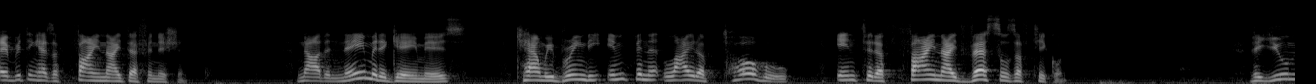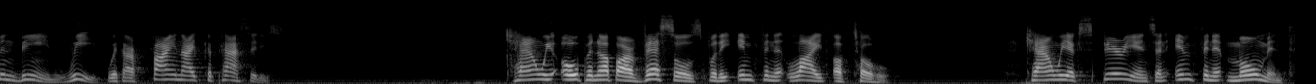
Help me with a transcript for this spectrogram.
everything has a finite definition. Now, the name of the game is can we bring the infinite light of Tohu into the finite vessels of tikkun. The human being, we, with our finite capacities, can we open up our vessels for the infinite light of Tohu? Can we experience an infinite moment,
